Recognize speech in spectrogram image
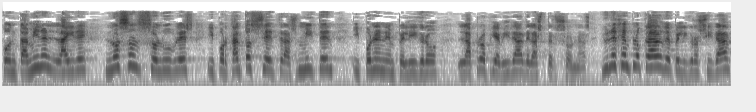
contaminan el aire, no son solubles y, por tanto, se transmiten y ponen en peligro la propia vida de las personas. Y un ejemplo claro de peligrosidad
